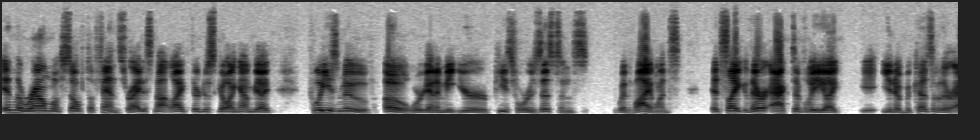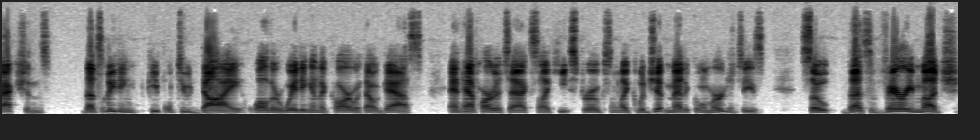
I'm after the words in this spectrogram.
in the realm of self defense, right? It's not like they're just going out and be like, please move. Oh, we're gonna meet your peaceful resistance with violence. It's like they're actively like you know because of their actions that's leading people to die while they're waiting in the car without gas and have heart attacks like heat strokes and like legit medical emergencies. So that's very much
